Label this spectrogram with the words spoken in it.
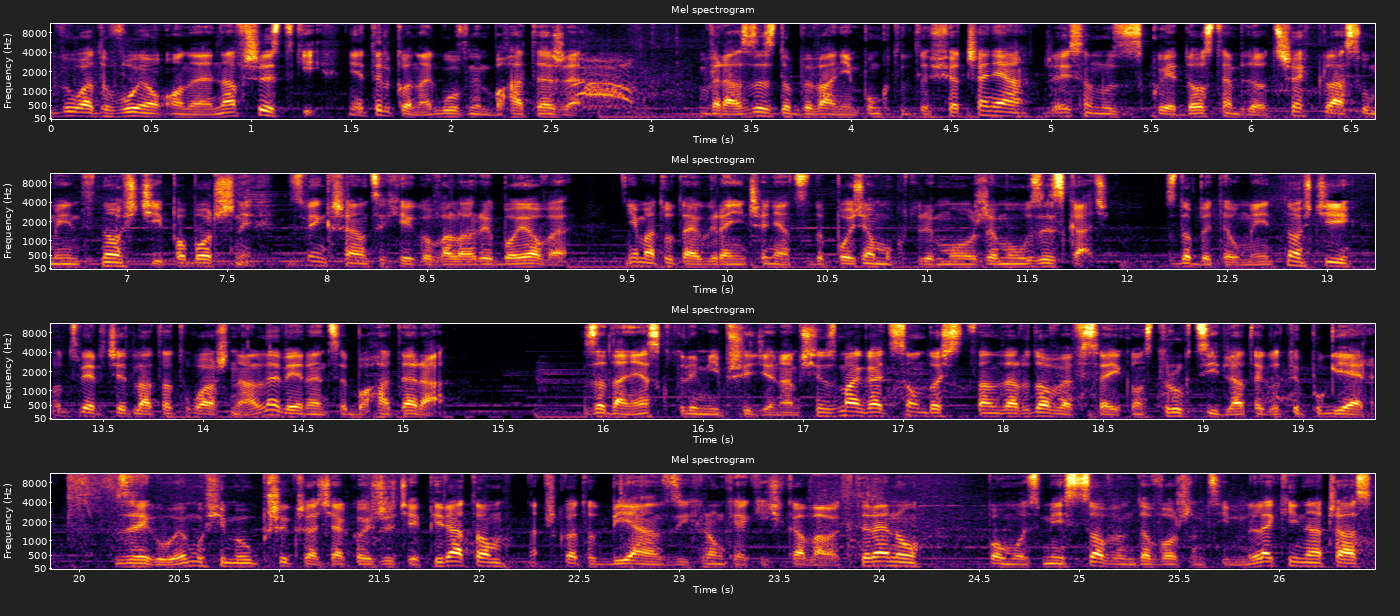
wyładowują one na wszystkich, nie tylko na głównym bohaterze. Wraz ze zdobywaniem punktów doświadczenia, Jason uzyskuje dostęp do trzech klas umiejętności pobocznych, zwiększających jego walory bojowe. Nie ma tutaj ograniczenia co do poziomu, który możemy uzyskać. Zdobyte umiejętności odzwierciedla tatuaż na lewej ręce bohatera. Zadania, z którymi przyjdzie nam się zmagać, są dość standardowe w swej konstrukcji dla tego typu gier. Z reguły musimy uprzykrzać jakoś życie piratom, przykład odbijając z ich rąk jakiś kawałek terenu, pomóc miejscowym dowożąc im leki na czas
